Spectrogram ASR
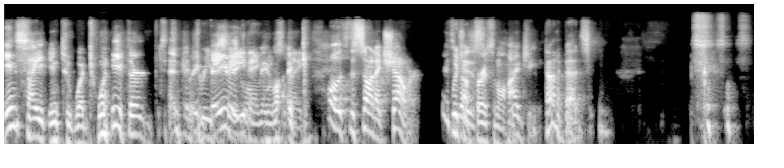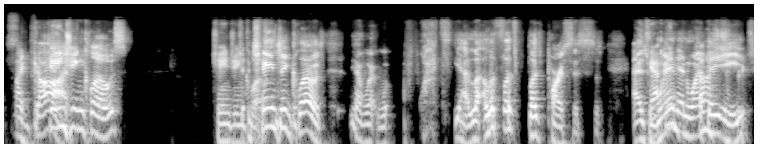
Insight into what 23rd century Century bathing, bathing will be was like. like. Well, it's the sonic shower. It's which is- personal hygiene. Not a bad scene. My God. Changing clothes. Changing clothes. changing clothes. Yeah, what? What? what? Yeah, let, us let's let's parse this as Captain when and what they eat.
